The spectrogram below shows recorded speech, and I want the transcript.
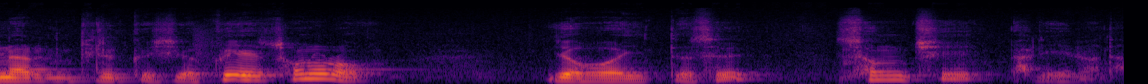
날은 길 것이요 그의 손으로 여호와의 뜻을 성취하리로다.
